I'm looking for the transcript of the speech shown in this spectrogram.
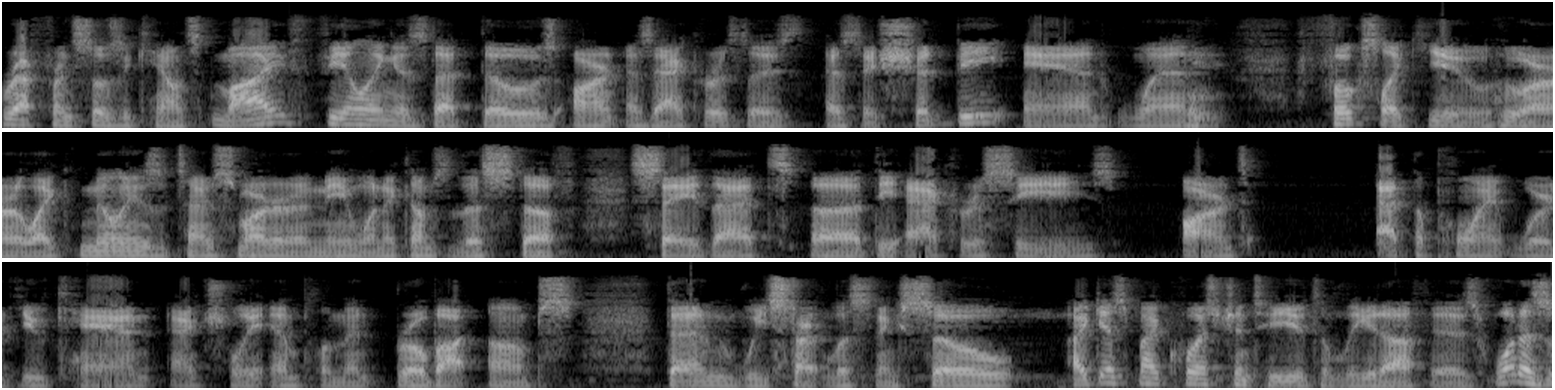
reference those accounts. My feeling is that those aren't as accurate as, as they should be. And when folks like you, who are like millions of times smarter than me when it comes to this stuff, say that uh, the accuracies aren't at the point where you can actually implement robot umps, then we start listening. So I guess my question to you to lead off is, what is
